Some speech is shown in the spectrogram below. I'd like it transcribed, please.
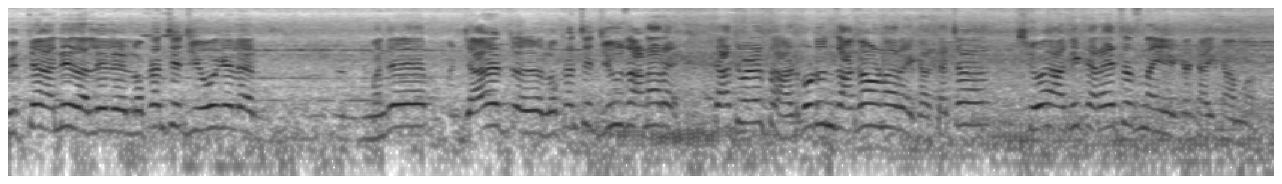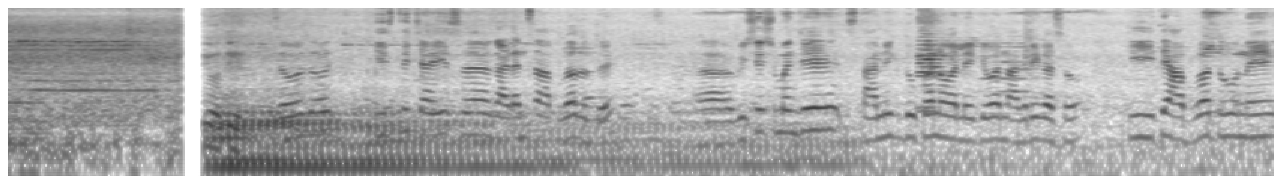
वित्तहानी झालेली आहे. लोकांचे जीव गेले आहेत. म्हणजे ज्या वेळेस लोकांचे जीव जाणार आहे त्याच वेळेस हडबडून जागा होणार आहे का? त्याच्याशिवाय आधी करायचंच नाही आहे का काही कामं? जवळजवळ तीस ते चाळीस गाड्यांचा अपघात होतोय. विशेष म्हणजे स्थानिक दुकानवाले किंवा नागरिक असो की इथे अपघात होऊ नये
